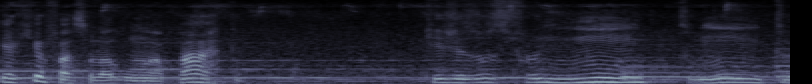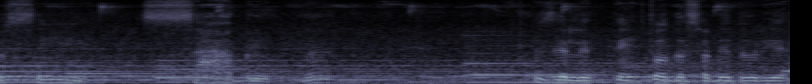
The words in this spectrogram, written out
E aqui eu faço logo uma parte, que Jesus foi muito, muito assim, sábio, né? Pois ele tem toda a sabedoria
